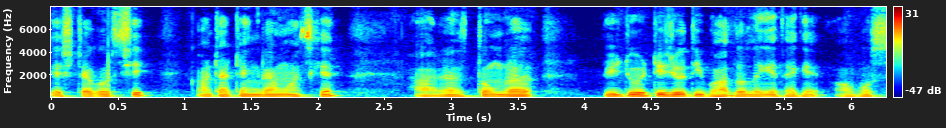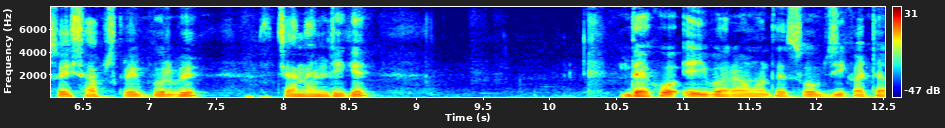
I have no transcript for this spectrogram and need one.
চেষ্টা করছি কাঁটা ট্যাংরা মাছকে। আর তোমরা ভিডিওটি যদি ভালো লেগে থাকে, অবশ্যই সাবস্ক্রাইব করবে চ্যানেলটিকে। দেখো, এইবার আমাদের সবজি কাটা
